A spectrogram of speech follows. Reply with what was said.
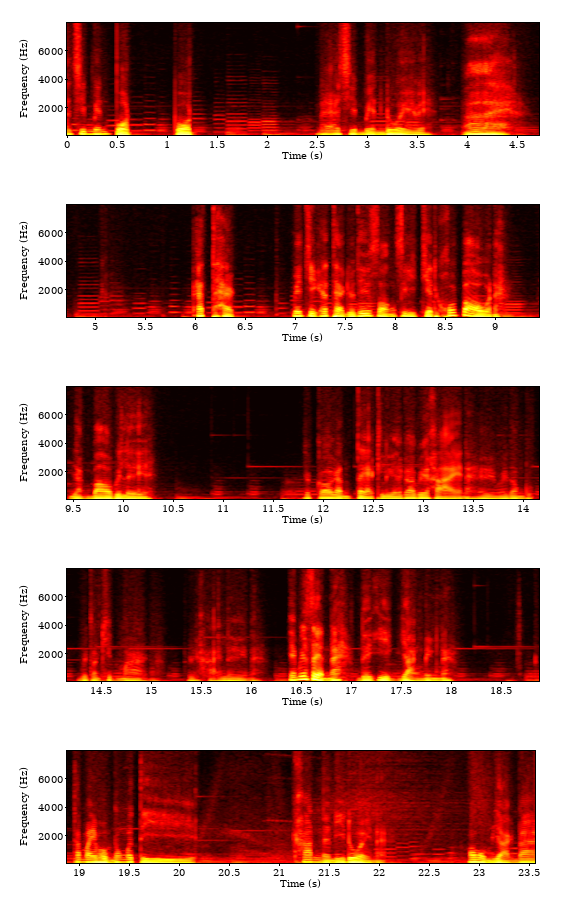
achievement ปลดปลดได้ achievement ด้วยเว้ย attack magic attack อยู่ที่ 247 โคตรเบานะ อย่างเบาไปเลย แล้วก็กันแตกเหลือก็ไปขายนะเออไม่ต้องไม่ต้องคิดมากนะไปขายเลยนะ ยังไม่เสร็จนะเดี๋ยวอีกอย่างหนึ่งนะทำไมผมต้องมาตีขั้นอันนี้ด้วยนะเพราะผมอยากได้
